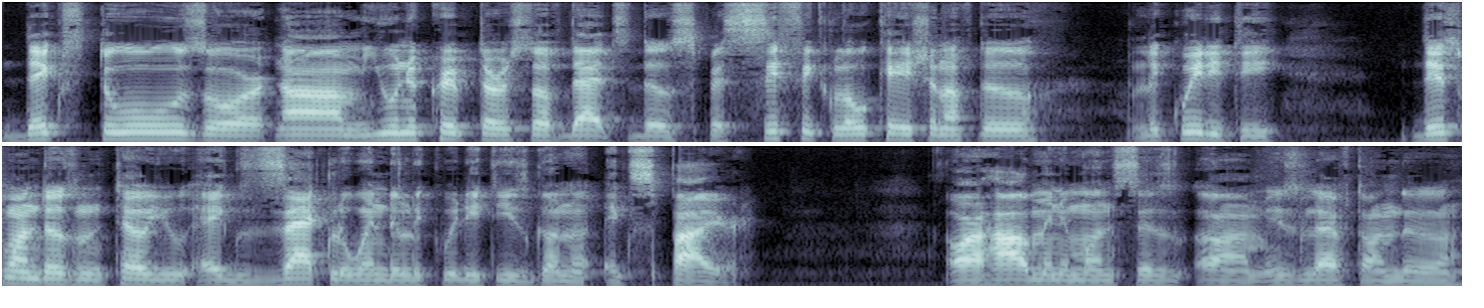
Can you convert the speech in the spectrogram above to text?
Dextools or um, Unicrypt or stuff that's the specific location of the liquidity, this one doesn't tell you exactly when the liquidity is gonna expire or how many months is um is left on the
